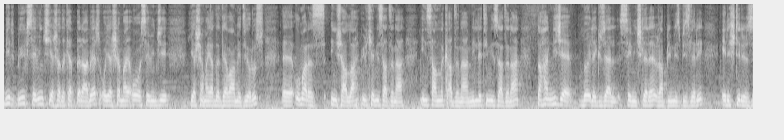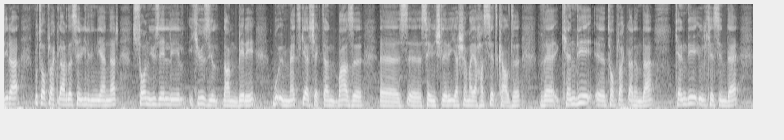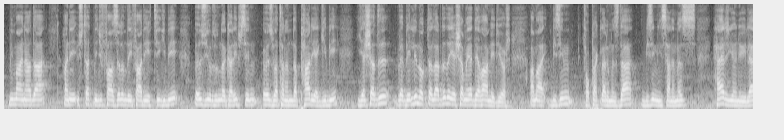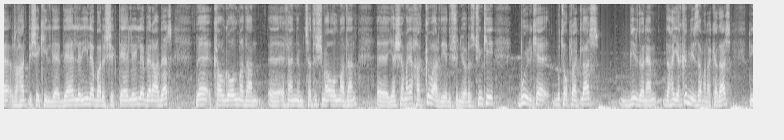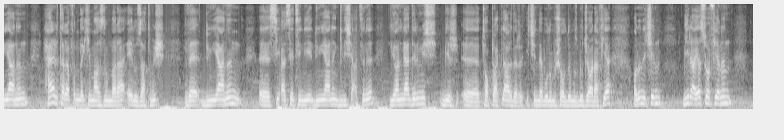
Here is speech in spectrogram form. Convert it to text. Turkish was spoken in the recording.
bir büyük sevinç yaşadık hep beraber. O yaşamaya, o sevinci yaşamaya da devam ediyoruz. Ee, umarız inşallah ülkemiz adına, insanlık adına, milletimiz adına daha nice böyle güzel sevinçlere Rabbimiz bizleri eriştirir. Zira bu topraklarda sevgili dinleyenler son 150 yıl, 200 yıldan beri bu ümmet gerçekten bazı e, e, sevinçleri yaşamaya hasret kaldı ve kendi e, topraklarında kendi ülkesinde bir manada hani Üstad Necip Fazıl'ın da ifade ettiği gibi öz yurdunda garipsin, öz vatanında parya gibi yaşadı ve belli noktalarda da yaşamaya devam ediyor. Ama bizim topraklarımızda bizim insanımız her yönüyle rahat bir şekilde değerleriyle barışık, değerleriyle beraber ve kavga olmadan e, efendim çatışma olmadan e, yaşamaya hakkı var diye düşünüyoruz. Çünkü bu ülke, bu topraklar bir dönem daha yakın bir zamana kadar dünyanın her tarafındaki mazlumlara el uzatmış ve dünyanın e, siyasetini, dünyanın gidişatını yönlendirmiş bir e, topraklardır içinde bulunmuş olduğumuz bu coğrafya. Onun için bir Ayasofya'nın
